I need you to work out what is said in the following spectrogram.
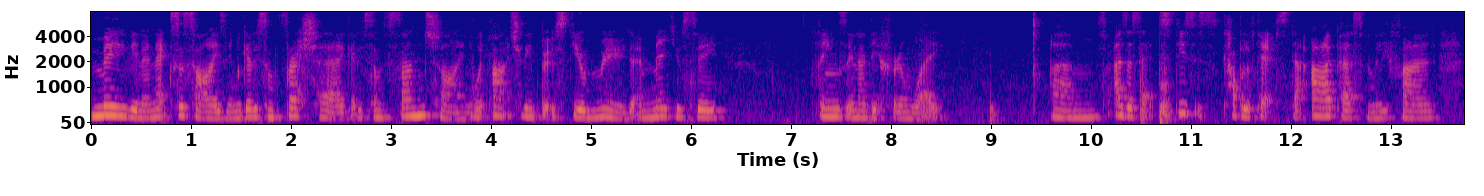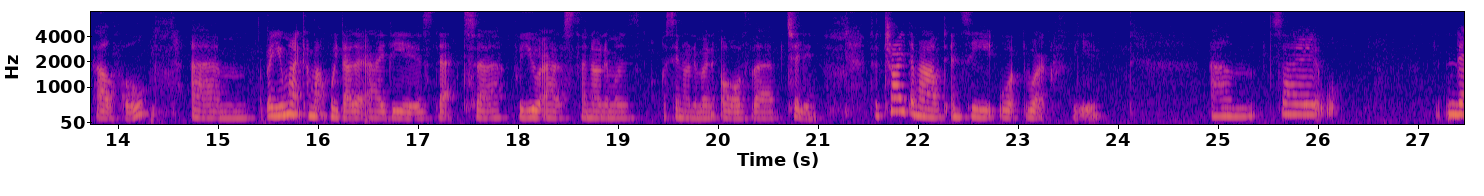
moving and exercising, getting some fresh air, getting some sunshine will actually boost your mood and make you see things in a different way. Um, so as I said, this is a couple of tips that I personally found helpful, um, but you might come up with other ideas that uh, for you are synonymous synonym of uh, chilling. So try them out and see what works for you. Um, so the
